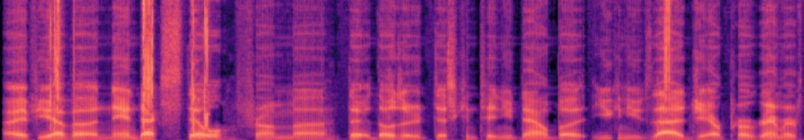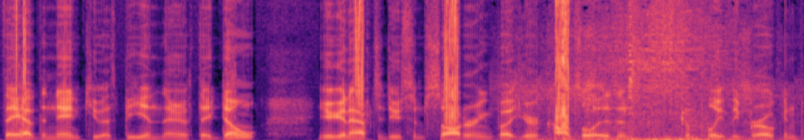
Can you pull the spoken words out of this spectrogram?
Uh, if you have a NAND-X still from, uh, th those are discontinued now, but you can use that JR Programmer if they have the NAND QSB in there. If they don't, you're going to have to do some soldering, but your console isn't completely broken.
